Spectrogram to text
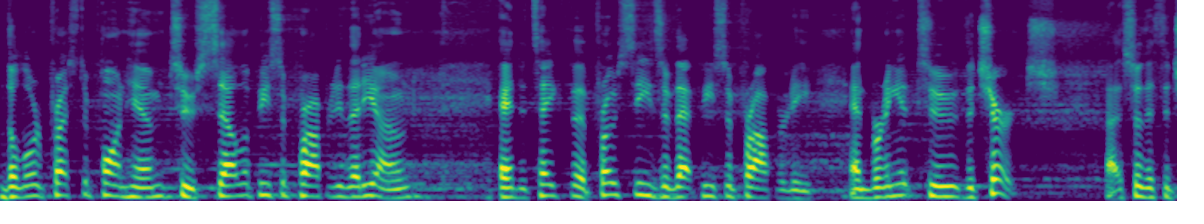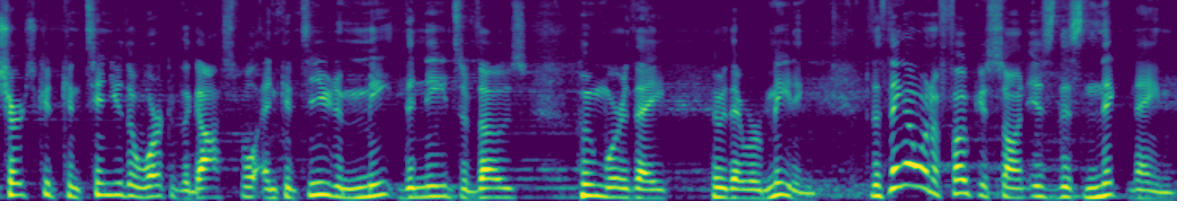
the Lord pressed upon him to sell a piece of property that he owned and to take the proceeds of that piece of property and bring it to the church. Uh, so that the church could continue the work of the gospel and continue to meet the needs of those whom were they who they were meeting. The thing I want to focus on is this nickname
